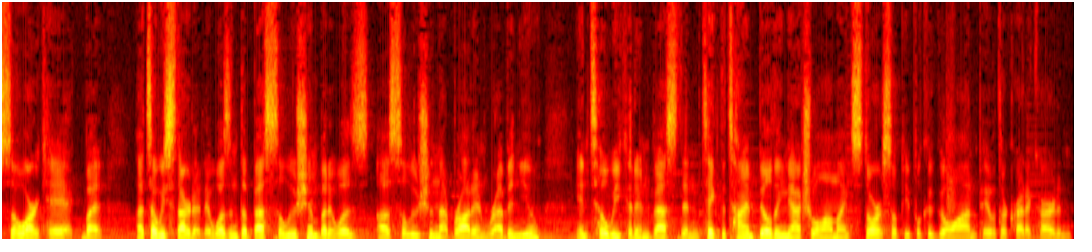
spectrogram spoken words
so archaic, but that's how we started. It wasn't the best solution, but it was a solution that brought in revenue until we could invest and take the time building the actual online store so people could go on, pay with their credit card, and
